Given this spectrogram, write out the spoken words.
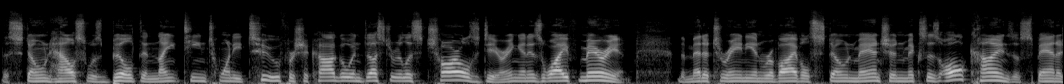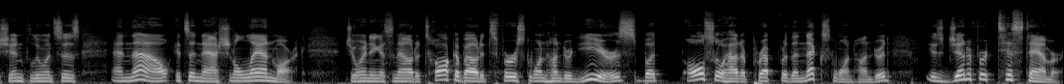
The stone house was built in 1922 for Chicago industrialist Charles Deering and his wife Marion. The Mediterranean Revival Stone Mansion mixes all kinds of Spanish influences, and now it's a national landmark. Joining us now to talk about its first 100 years, but also how to prep for the next 100, is Jennifer Tisthammer.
